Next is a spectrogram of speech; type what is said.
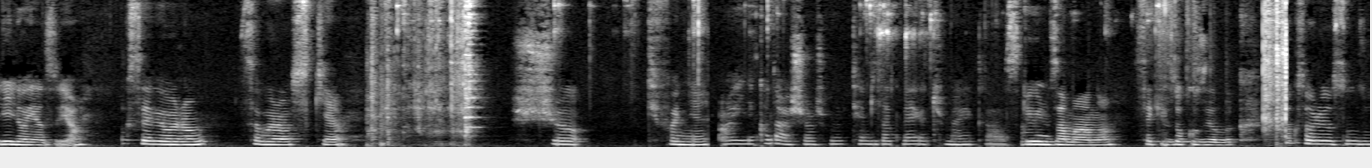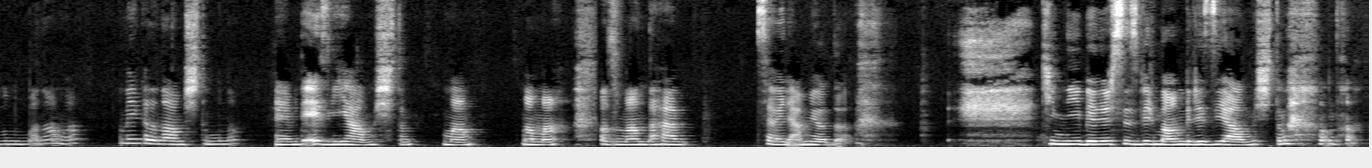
Lilo yazıyor. Çok seviyorum. Swarovski. Şu Tiffany. Ay ne kadar şu an şunu temizletmeye götürmek lazım. Düğün zamanı. 8-9 yıllık. Çok soruyorsunuz bunu bana ama Amerika'dan almıştım bunu. Ee, bir de Ezgi'yi almıştım. Mam. Mama. O zaman daha söylenmiyordu. Kimliği belirsiz bir mam bileziği almıştım ona.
